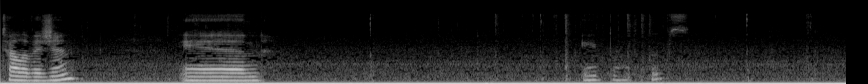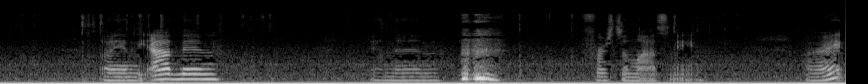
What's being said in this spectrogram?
Television. And April. Oops. I am the admin, and then first and last name. All right,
